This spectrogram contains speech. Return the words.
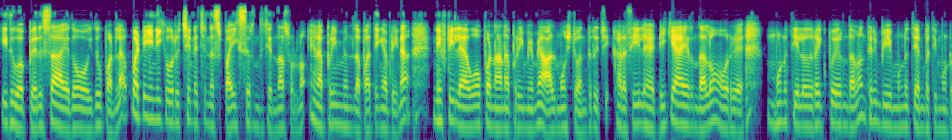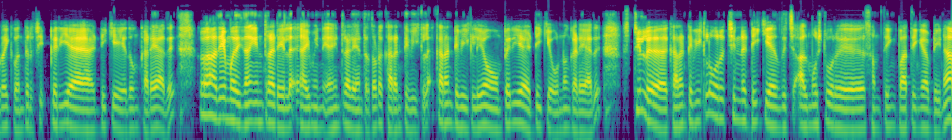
இதுவ பெருசாக ஏதோ இது பண்ணல. பட் இன்னைக்கு ஒரு சின்ன சின்ன ஸ்பைக்ஸ் இருந்துச்சுன்னு தான் சொல்லணும். ஏன்னா ப்ரீமியமில் பார்த்தீங்க அப்படின்னா, நிஃப்டியில் ஓப்பன் ஆன ப்ரீமியமே ஆல்மோஸ்ட் வந்துருச்சு. கடைசியில் டிகே ஆயிருந்தாலும் ஒரு முந்நூற்றி எழுபது ரூபாய்க்கு போயிருந்தாலும் திரும்பி முந்நூற்றி எண்பத்தி மூணு ரூபாய்க்கு வந்துருச்சு. பெரிய டிகே எதுவும் கிடையாது. அதே மாதிரி தான் இன்ட்ராடேல ஐ மீன் இன்ட்ராடேன்றதோட கரண்ட் வீக்கில் கரண்ட் வீக்லேயும் பெரிய டிகே ஒன்றும் கிடையாது. ஸ்டில் கரண்ட் வீக்கில் ஒரு சின்ன டிகே இருந்துச்சு. ஆல்மோஸ்ட் ஒரு சம்திங் பார்த்தீங்க அப்படின்னா,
